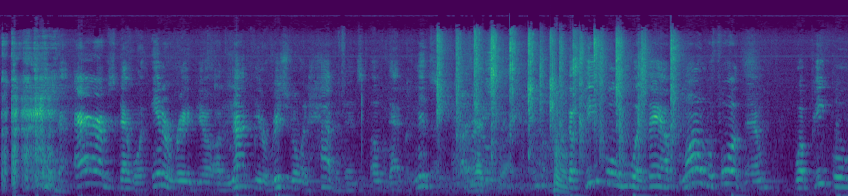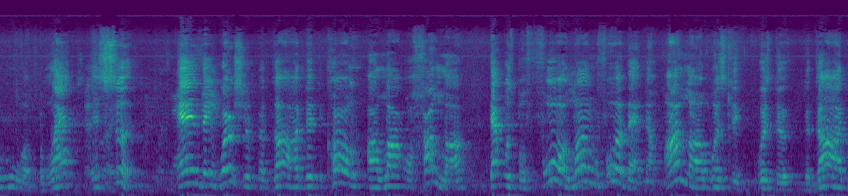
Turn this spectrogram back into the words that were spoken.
the Arabs that were in Arabia are not the original inhabitants of that peninsula. That's right. The people who were there long before them were people who were black as soot. And they worshiped a God that called Allah or Allah that was before, long before that. Now Allah was the was the, the God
